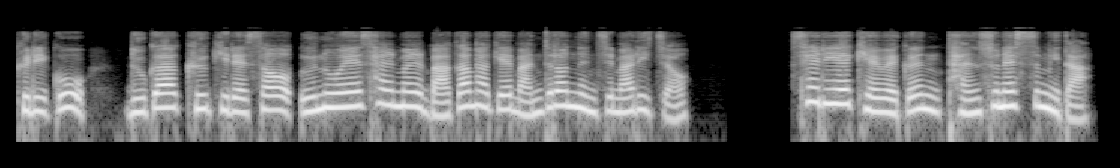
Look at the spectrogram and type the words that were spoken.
그리고 누가 그 길에서 은호의 삶을 마감하게 만들었는지 말이죠. 세리의 계획은 단순했습니다.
